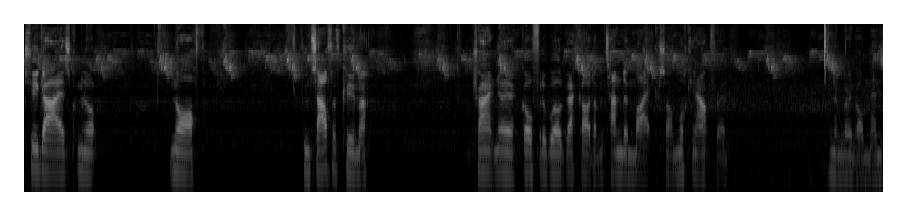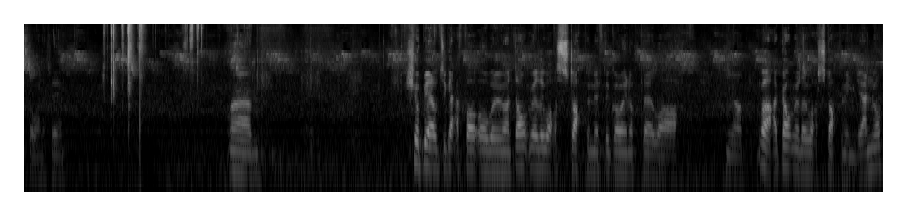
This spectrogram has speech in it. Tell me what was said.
two guys coming up north from south of Cooma trying to go for the world record on a tandem bike so I'm looking out for him and I'm going to go mental when I see. Um, should be able to get a photo with him. I don't really want to stop him if they're going uphill or, you know, well, I don't really want to stop him in general.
